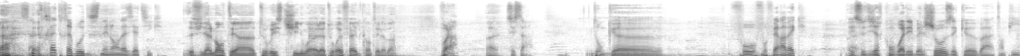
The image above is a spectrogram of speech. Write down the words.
Ah. C'est un très très beau Disneyland asiatique. Et Finalement, t'es un touriste chinois à la Tour Eiffel quand t'es là-bas. Voilà, Ouais. c'est ça. Donc, euh, faut, faut faire avec et se dire qu'on voit des belles choses et que bah tant pis.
